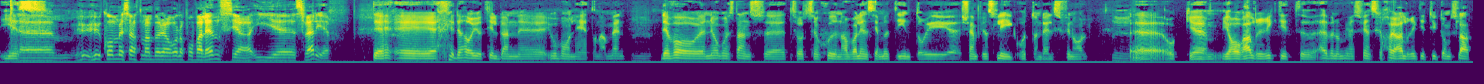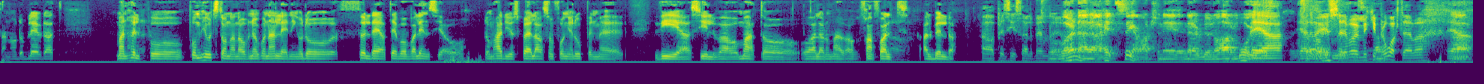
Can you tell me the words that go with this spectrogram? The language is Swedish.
Yes. Eh, hur, hur kommer det sig att man börjar hålla på Valencia i eh, Sverige? Det, är, det hör ju till bland eh, ovanligheterna men mm. Det var någonstans 2007 eh, när Valencia mötte Inter i eh, Champions League åttondelsfinal. Mm. Och uh, jag har aldrig riktigt, även om jag är svensk, har jag aldrig riktigt tyckt om Zlatan och då blev det att man höll på, på motståndarna av någon anledning och då föll det att det var Valencia och de hade ju spelare som fångade upp en med Via, Silva och Mata och, och alla de här, och framförallt ja. Albelda. Ja, precis. Albelda. Var det den här hetsiga matchen när det blev några armbågar? Ja, ja, det var, just, det var ju mycket bråk där va? Ja.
